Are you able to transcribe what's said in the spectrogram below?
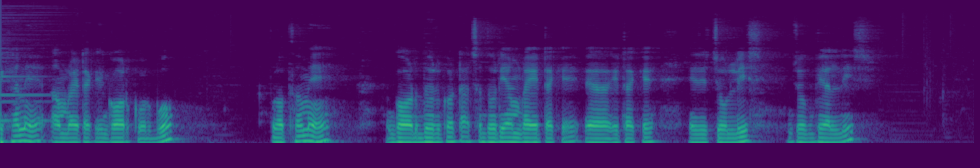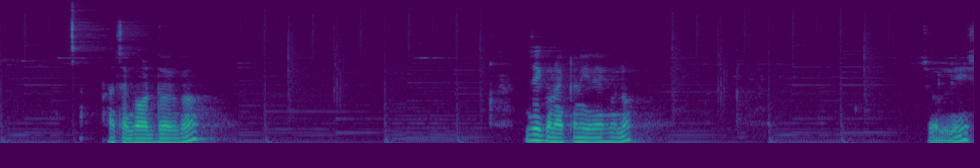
এখানে আমরা এটাকে গড় করব। প্রথমে গড় দৈর্ঘ্যটা আচ্ছা ধরি আমরা এটাকে এটাকে এই যে চল্লিশ যোগ বিয়াল্লিশ। আচ্ছা গড় দৈর্ঘ্য। যে কোনো একটা নিলে হলো চল্লিশ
